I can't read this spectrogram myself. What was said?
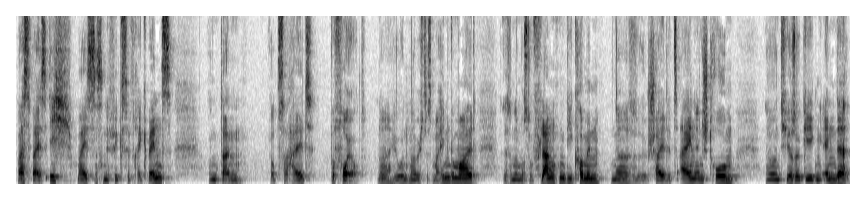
was weiß ich, meistens eine fixe Frequenz und dann wird sie halt befeuert. Ne? Hier unten habe ich das mal hingemalt. Das sind immer so Flanken, die kommen. Ne? Schaltet es ein in Strom. Ne? Und hier so gegen Ende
